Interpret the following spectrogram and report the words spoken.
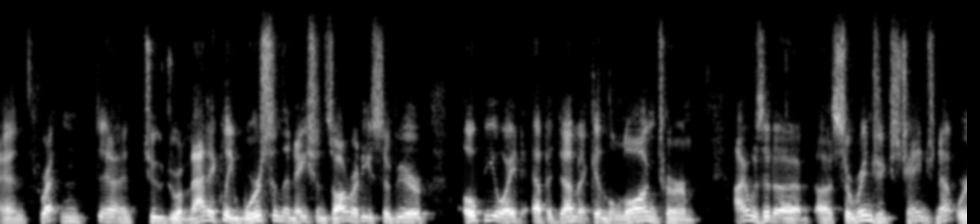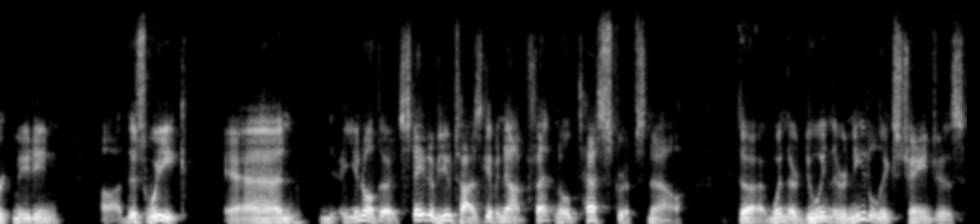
and threatened uh, to dramatically worsen the nation's already severe opioid epidemic in the long term. I was at a, a syringe exchange network meeting uh, this week, and you know the state of Utah is giving out fentanyl test strips now to, when they're doing their needle exchanges,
